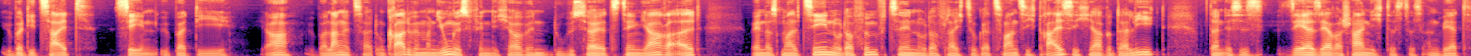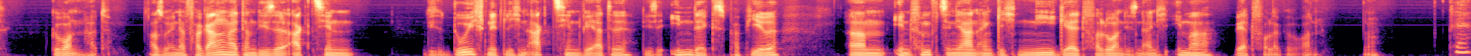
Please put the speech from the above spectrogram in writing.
über die Zeit sehen, über die, ja, über lange Zeit. Und gerade wenn man jung ist, finde ich, ja, wenn du bist ja jetzt zehn Jahre alt, wenn das mal 10 oder 15 oder vielleicht sogar 20, 30 Jahre da liegt, dann ist es sehr, sehr wahrscheinlich, dass das an Wert gewonnen hat. Also in der Vergangenheit haben diese Aktien, diese durchschnittlichen Aktienwerte, diese Indexpapiere, ähm, in 15 Jahren eigentlich nie Geld verloren. Die sind eigentlich immer wertvoller geworden. Okay.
